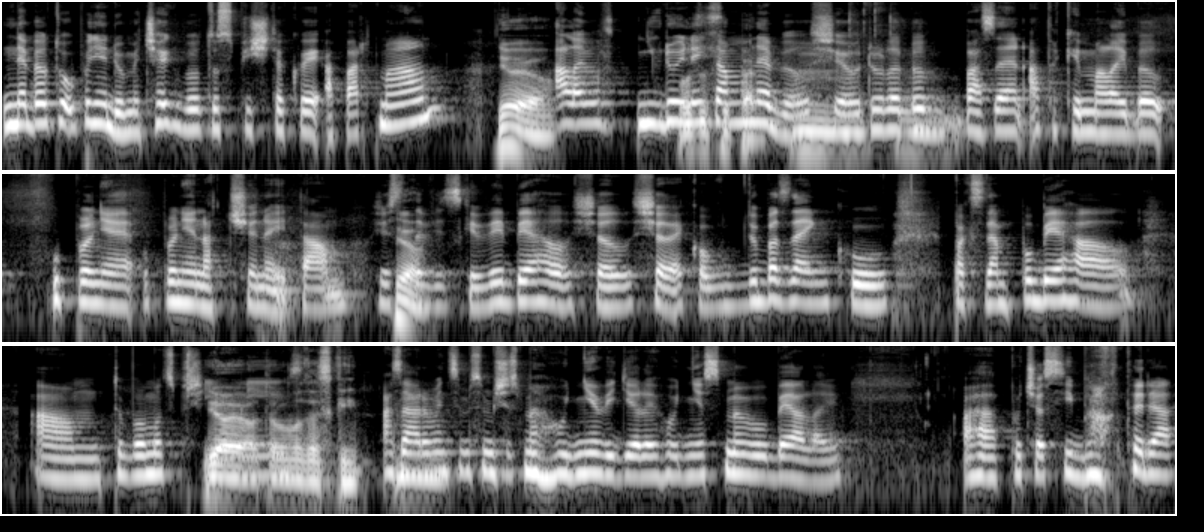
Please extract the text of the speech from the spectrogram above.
nebyl to úplně domeček, byl to spíš takový apartmán, jo, jo. ale nikdo jiný tam super. nebyl, hmm. že jo, dole byl hmm. bazén a taky malý byl úplně, úplně nadšený tam, že jste jo. vždycky vyběhl, šel, šel jako do bazénku, pak se tam poběhal a to bylo moc příjemné. Jo, jo, to bylo moc hezký. A zároveň si myslím, že jsme hodně viděli, hodně jsme objali. A počasí bylo teda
